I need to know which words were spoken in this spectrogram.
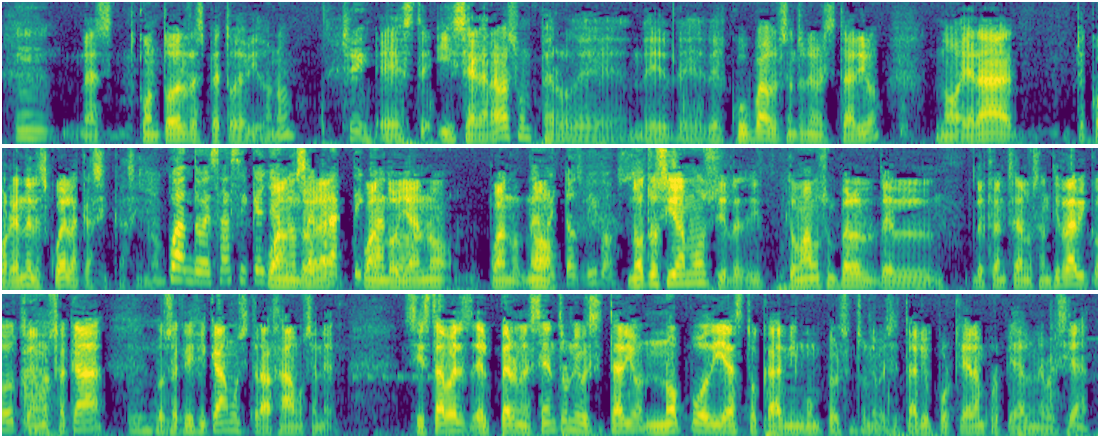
as- con todo el respeto debido, ¿no? Sí. Este, y si agarrabas un perro de, de- de- del Cuba o del centro universitario, no, era, te corrían de la escuela casi, casi, ¿no? Cuando es así que ya no se era- practica cuando con, ya no, cuando, con no. vivos. Nosotros íbamos y, y tomamos un perro del, del que antes eran los antirrábicos, traíamos acá, lo sacrificamos y trabajábamos en él. Si estaba el, el perro en el centro universitario, no podías tocar ningún perro del centro universitario porque eran propiedad de la universidad,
